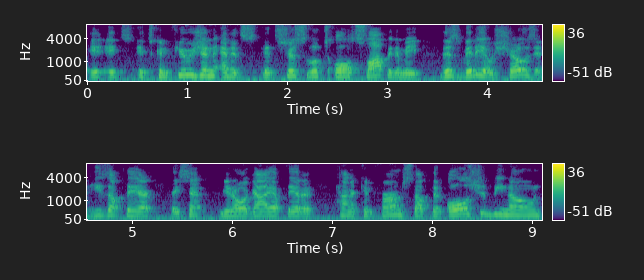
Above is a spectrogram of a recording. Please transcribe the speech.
It, it's it's confusion and it's it's just looks all sloppy to me. This video shows it. He's up there. They sent you know a guy up there to kind of confirm stuff that all should be known.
